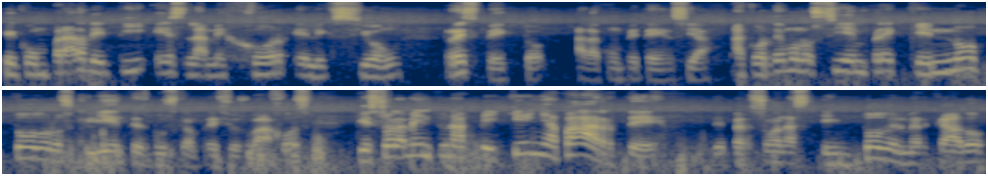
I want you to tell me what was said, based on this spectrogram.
que comprar de ti es la mejor elección respecto a la competencia. Acordémonos siempre que no todos los clientes buscan precios bajos, que solamente una pequeña parte personas en todo el mercado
